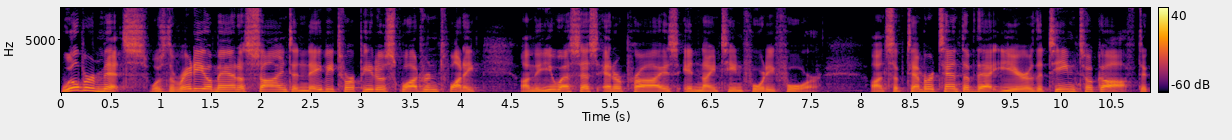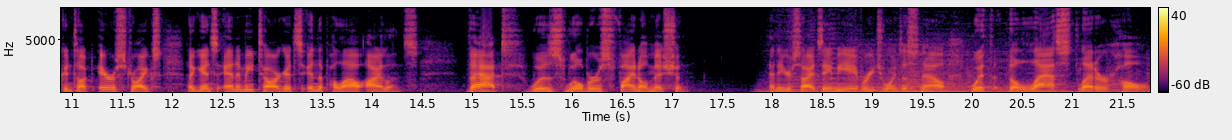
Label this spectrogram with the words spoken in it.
Wilbur Mitts was the radio man assigned to Navy Torpedo Squadron 20 on the USS Enterprise in 1944. On September 10th of that year, the team took off to conduct airstrikes against enemy targets in the Palau Islands. That was Wilbur's final mission. And your side's Amy Avery joins us now with the last letter home.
